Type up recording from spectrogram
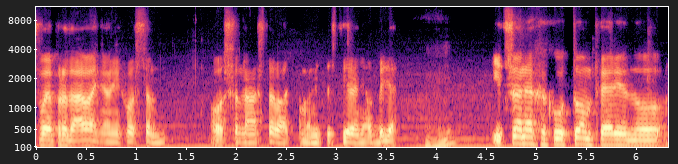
tvoje predavanje, onih osam, osam nastavaka manifestiranja obilja. Mhm. I sve nekako u tom periodu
